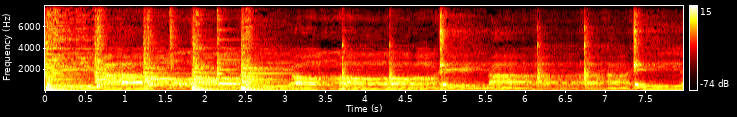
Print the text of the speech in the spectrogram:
嘿呀吼，嘿呀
